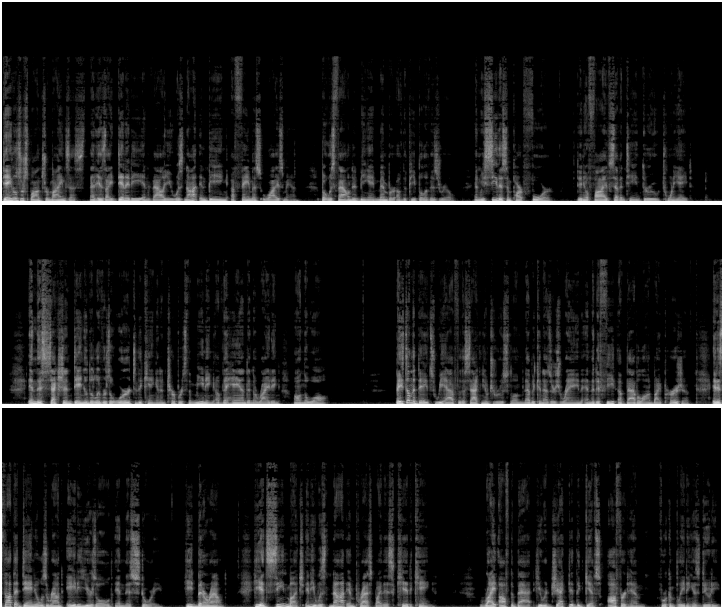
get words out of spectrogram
Daniel's response reminds us that his identity and value was not in being a famous wise man, but was found in being a member of the people of Israel. And we see this in part 4, Daniel 5 17 through 28. In this section, Daniel delivers a word to the king and interprets the meaning of the hand and the writing on the wall. Based on the dates we have for the sacking of Jerusalem, Nebuchadnezzar's reign, and the defeat of Babylon by Persia, it is thought that Daniel was around 80 years old in this story. He'd been around. He had seen much, and he was not impressed by this kid king. Right off the bat, he rejected the gifts offered him for completing his duty.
